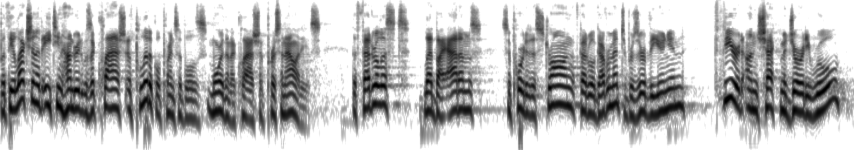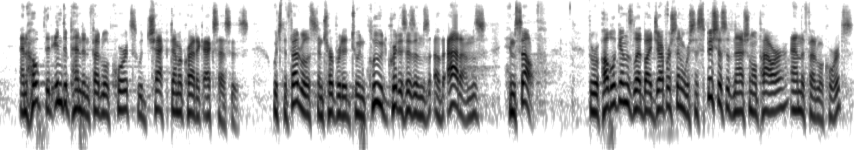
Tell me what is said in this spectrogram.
But the election of 1800 was a clash of political principles more than a clash of personalities. The Federalists, led by Adams, supported a strong federal government to preserve the Union, feared unchecked majority rule, and hoped that independent federal courts would check Democratic excesses, which the Federalists interpreted to include criticisms of Adams himself. The Republicans, led by Jefferson, were suspicious of national power and the federal courts,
